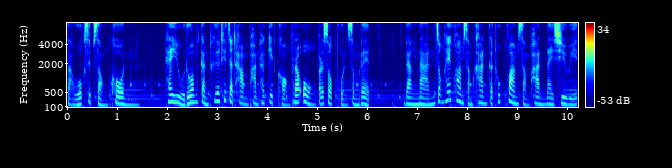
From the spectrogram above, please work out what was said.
สาวก 12 คน ให้อยู่ร่วมกันเพื่อที่จะทำพันธกิจของพระองค์ประสบผลสำเร็จ ดังนั้นจงให้ความสำคัญกับทุกความสัมพันธ์ในชีวิต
